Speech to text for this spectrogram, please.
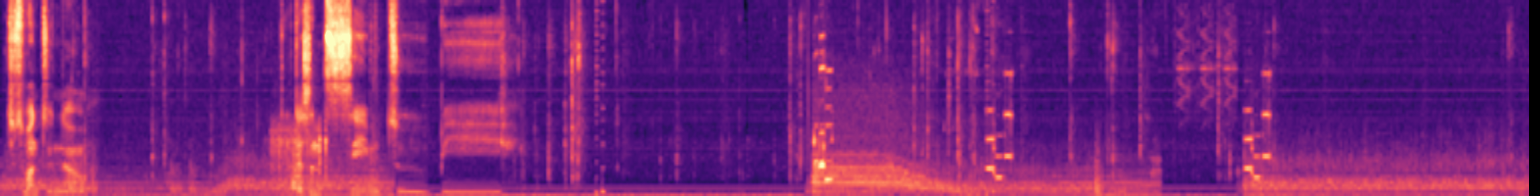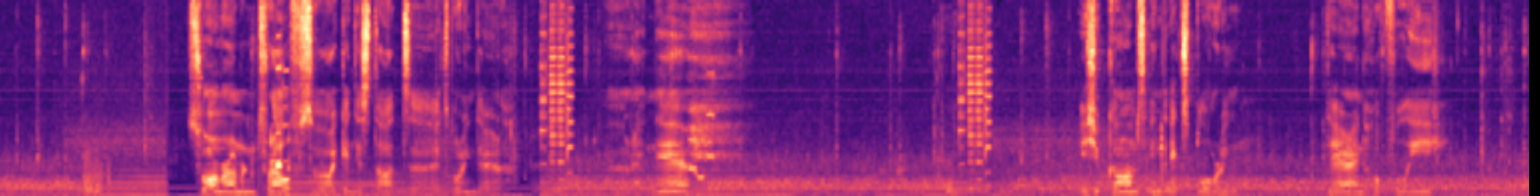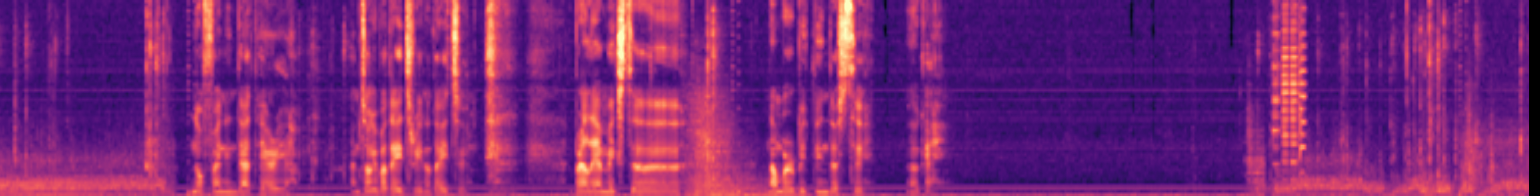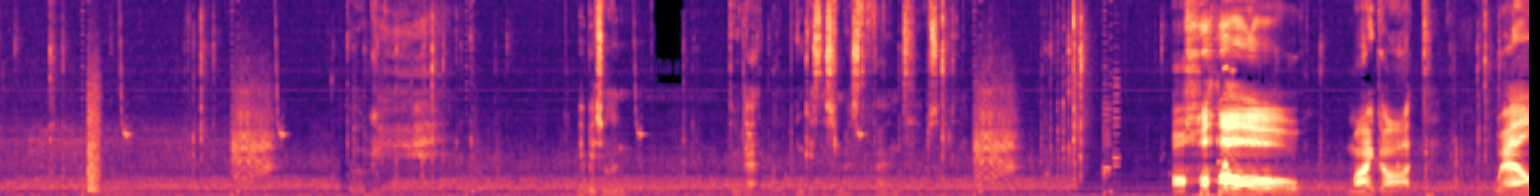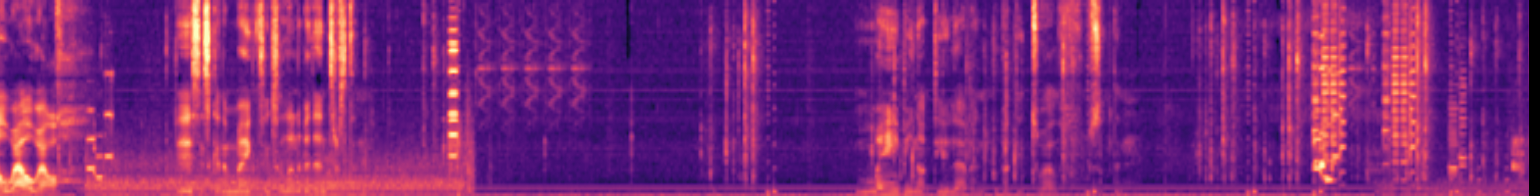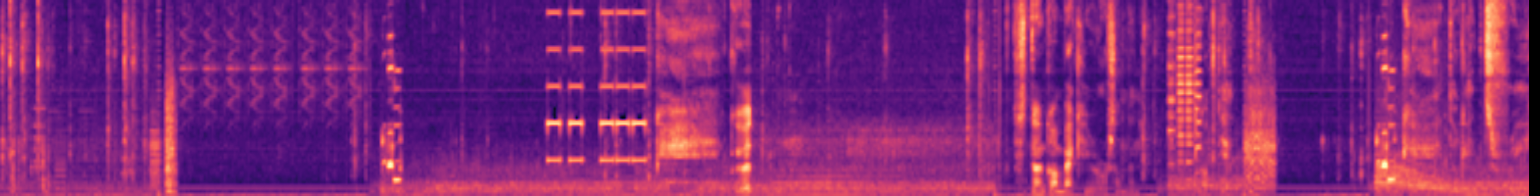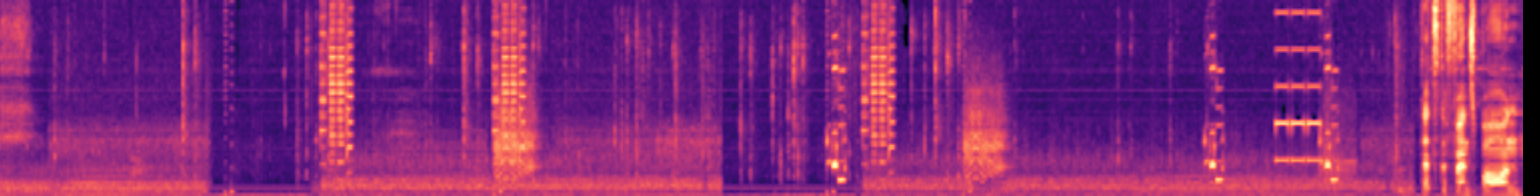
Just want to know. It doesn't seem to be swarm around room 12, so I can just start uh, exploring there uh, right now. Issue comes in exploring there and hopefully nothing in that area. I'm talking about A3, not A2. Apparently I mixed the number between those two. Okay. Okay. Maybe I shouldn't do that in case this room has to vent or something. Oh ho ho! My god. Well, well, well. This is gonna make things a little bit interesting. Maybe not the 11, but the 12 or something. Don't come back here or something. Not yet. Okay, target three. That's the fence spawn.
